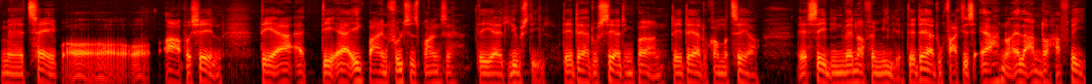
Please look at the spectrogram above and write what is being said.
med tab og, og, og ar på sjælen. Det er, at det er ikke bare en fuldtidsbranche, det er et livsstil. Det er der, du ser dine børn. Det er der, du kommer til at se dine venner og familie. Det er der, du faktisk er, når alle andre har fri.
